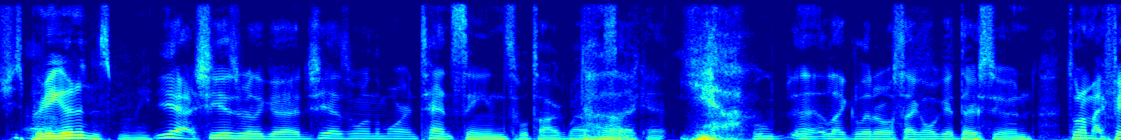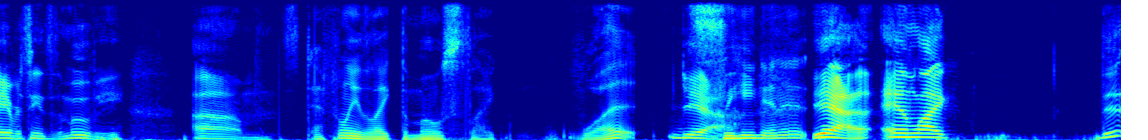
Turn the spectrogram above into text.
she's pretty good in this movie. Yeah, she is really good. She has one of the more intense scenes. We'll talk about in a second. Yeah, We'll, uh, like literal second. We'll get there soon. It's one of my favorite scenes of the movie. Um, it's definitely like the most like what yeah, scene in it. yeah, and like, thi-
